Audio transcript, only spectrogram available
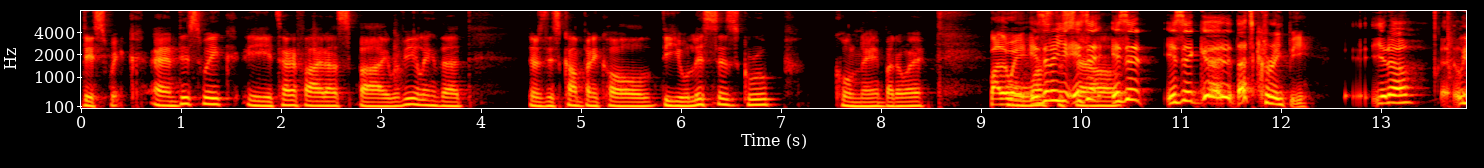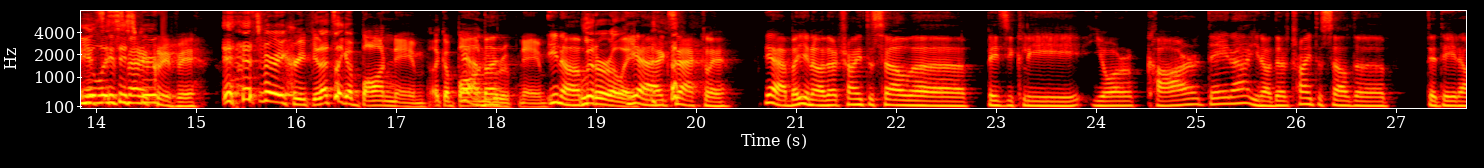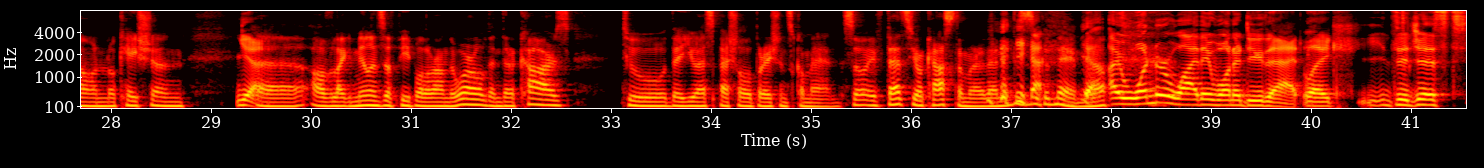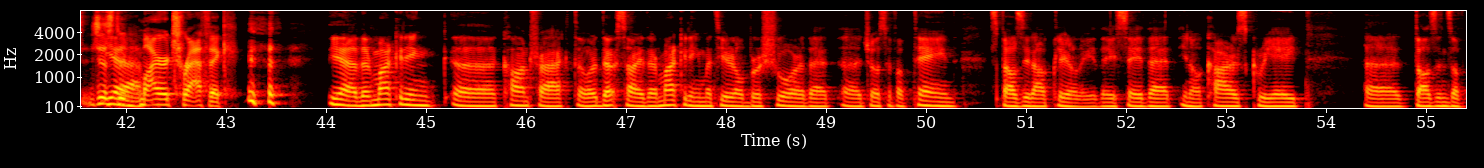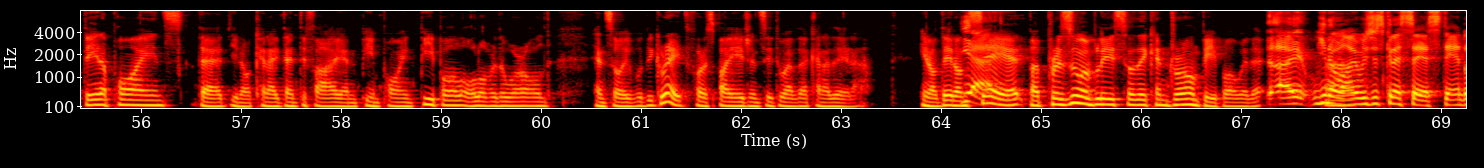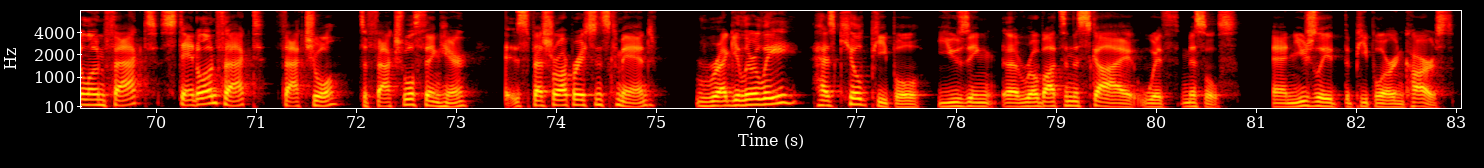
this week? And this week, he terrified us by revealing that there's this company called the Ulysses Group. Cool name, by the way. By the way, is it, to is it is it is it good? That's creepy. You know, It's, Ulysses it's very Group. creepy. It's very creepy. That's like a Bond name, like a Bond but, group name. You know, literally. Yeah, exactly. yeah, but you know, they're trying to sell uh, basically your car data. You know, they're trying to sell the the data on location Yeah. uh, of like millions of people around the world and their cars to the U.S. Special Operations Command. So if that's your customer, then this is a good name. Yeah, you know? I wonder why they want to do that. Like to just just Yeah. admire traffic. Yeah, their marketing uh, contract, or their, sorry, their marketing material brochure that uh, Joseph obtained spells it out clearly. They say that you know cars create uh, dozens of data points that you know can identify and pinpoint people all over the world, and so it would be great for a spy agency to have that kind of data. You know, they don't Yeah. say it, but presumably so they can drone people with it. I you know, Uh, I was just gonna say a standalone fact. Standalone fact, factual. It's a factual thing here. Special Operations Command regularly has killed people using uh, robots in the sky with missiles, and usually the people are in cars.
